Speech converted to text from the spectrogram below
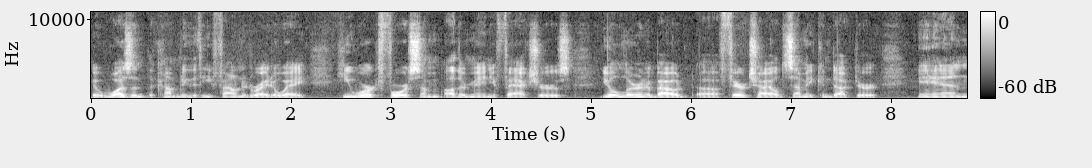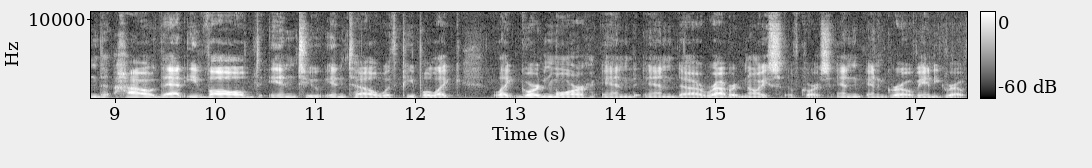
it wasn't the company that he founded right away. He worked for some other manufacturers. You'll learn about uh, Fairchild Semiconductor and how that evolved into Intel with people like like Gordon Moore and and uh, Robert Noyce, of course, and and Grove, Andy Grove.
